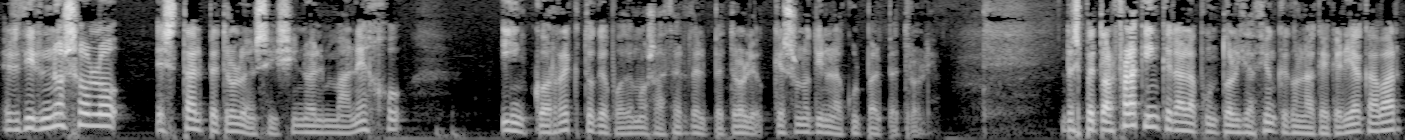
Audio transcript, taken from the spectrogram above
Es decir, no solo está el petróleo en sí, sino el manejo incorrecto que podemos hacer del petróleo, que eso no tiene la culpa el petróleo. Respecto al fracking, que era la puntualización que con la que quería acabar,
